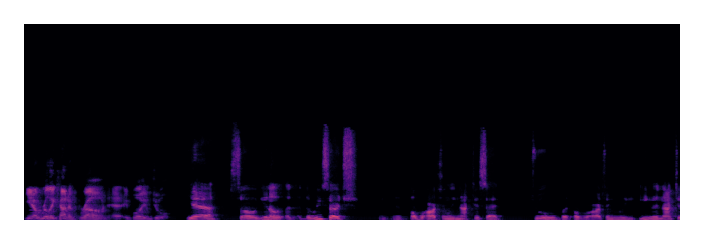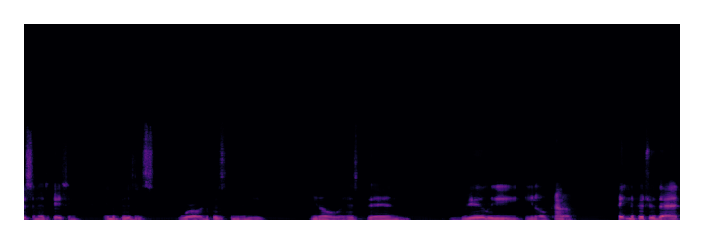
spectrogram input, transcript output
you know, really kind of grown at William Jewell. Yeah. So, you know, uh, the research overarchingly, not just at Jewell, but overarchingly, even not just in education, in the business world, the business community, you know, has been really, you know, kind of painting the picture that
